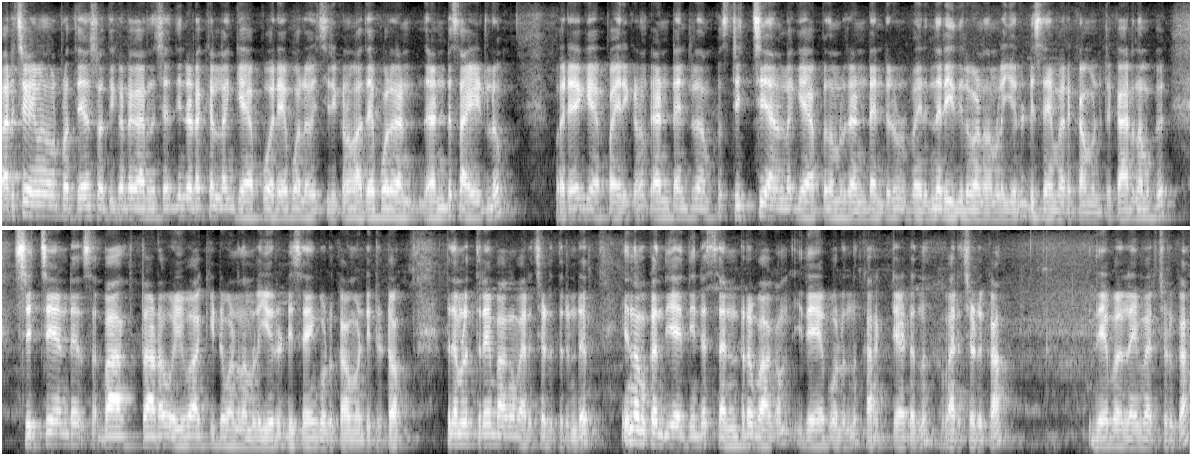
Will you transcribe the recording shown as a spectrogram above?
വരച്ച് കഴിയുമ്പോൾ നമ്മൾ പ്രത്യേകം ശ്രദ്ധിക്കേണ്ട കാരണം വെച്ചാൽ ഇതിന്റെ ഇടയ്ക്കെല്ലാം ഗ്യാപ്പ് ഒരേപോലെ വെച്ചിരിക്കണം. അതേപോലെ രണ്ട് രണ്ട് സൈഡിലും ഒരേ ഗ്യാപ്പ് ആയിരിക്കണം. രണ്ട് എൻഡിൽ നമുക്ക് സ്റ്റിച്ച് ചെയ്യാനുള്ള ഗ്യാപ്പ് നമ്മൾ രണ്ട് എൻഡിലും വരുന്ന രീതിയിൽ വേണം നമ്മൾ ഈ ഒരു ഡിസൈൻ വരക്കാൻ വേണ്ടിയിട്ട്. കാരണം നമുക്ക് സ്റ്റിച്ച് ചെയ്യേണ്ട ബാക്ടാട ഒഴിവാക്കിയിട്ട് വേണം നമ്മൾ ഈ ഒരു ഡിസൈൻ കൊടുക്കാൻ വേണ്ടിയിട്ട് കേട്ടോ അപ്പോൾ നമ്മൾ ഇത്രയും ഭാഗം വരച്ചെടുത്തിട്ടുണ്ട്. ഇനി നമുക്ക് എന്ത് ചെയ്യാം? ഇതിന്റെ സെന്റർ ഭാഗം ഇതേപോലെ ഒന്ന് കറക്റ്റായിട്ടൊന്ന് വരച്ചെടുക്കാം. ഇതേപോലെ ലൈൻ വരച്ചെടുക്കാം.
